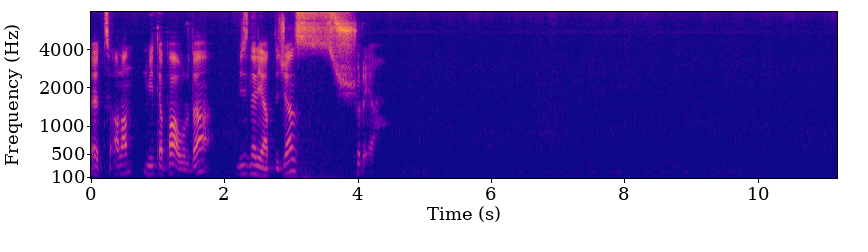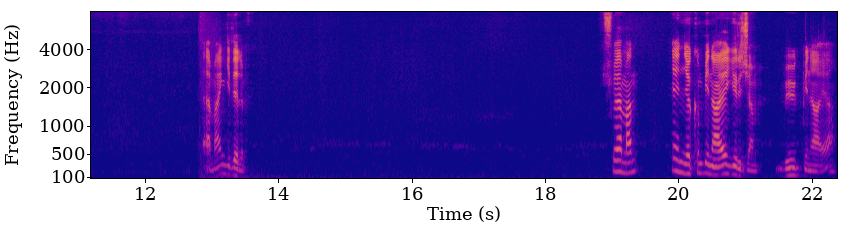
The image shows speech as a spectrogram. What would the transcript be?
Evet, alan Mita Power'da biz nereye atlayacağız? Şuraya. Hemen gidelim. Şu hemen en yakın binaya gireceğim. Büyük binaya.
